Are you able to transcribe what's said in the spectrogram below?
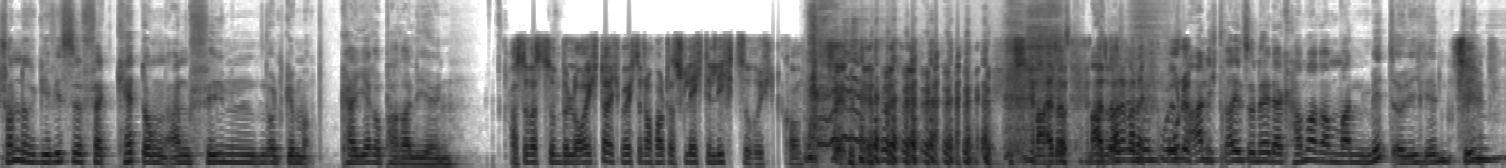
schon eine gewisse Verkettung an Filmen und Gem Karriereparallelen. Hast du was zum Beleuchter? Ich möchte noch mal auf das schlechte Licht zurückkommen. macht also, das, macht also, warte, warte, in den USA ohne, nicht traditionell der Kameramann mit und ich den, den,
